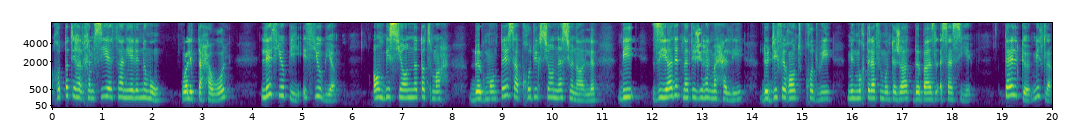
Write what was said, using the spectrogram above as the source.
خطتها الخمسية الثانية للنمو وللتحول l'Éthiopie, Ethiopia, ambitionne تطمح d'augmenter sa production nationale بزيادة ناتجها المحلي de différents produits من مختلف المنتجات de base الأساسية tels que مثل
